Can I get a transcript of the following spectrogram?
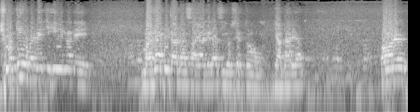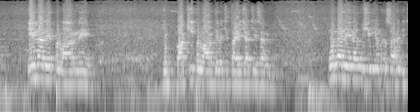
ਛੋਟੀ ਉਮਰ ਵਿੱਚ ਹੀ ਇਹਨਾਂ ਦੇ ਮਾਤਾ ਪਿਤਾ ਦਾ ਸਾਇਆ ਜਿਹੜਾ ਸੀ, ਉਹ ਸਿਰ ਤੋਂ ਜਾਂਦਾ ਰਿਹਾ। ਔਰ ਇਹਨਾਂ ਦੇ ਪਰਿਵਾਰ ਨੇ ਜੋ ਬਾਕੀ ਪਰਿਵਾਰ ਦੇ ਵਿੱਚ ਤਾਏ ਚਾਚੇ ਸਨ, ਉਹਨਾਂ ਨੇ ਇਹਨਾਂ ਨੂੰ ਸ਼੍ਰੀ ਅੰਮ੍ਰਿਤਸਰ ਸਾਹਿਬ ਵਿੱਚ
